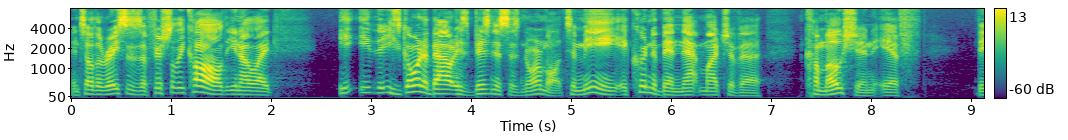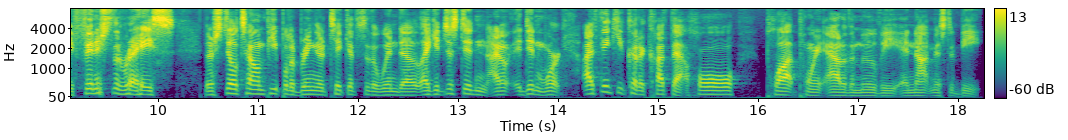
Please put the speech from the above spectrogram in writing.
until the race is officially called. You know, like he, he- he's going about his business as normal. To me, it couldn't have been that much of a commotion if they finished the race. They're still telling people to bring their tickets to the window. Like it just didn't. I don't. It didn't work. I think you could have cut that whole plot point out of the movie and not missed a beat.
